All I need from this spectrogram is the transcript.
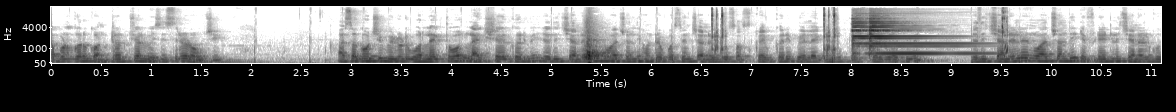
आप आपंकर कंट्राक्चुआल बेसीस रोचे आशा करूँ भिडियो भल लगे लाइक सेयार करेंगे जब channel Nua hundred percent channel को सब्सक्राइब कर बेल आइकन को प्रेस कर रखिए जब चैनल नुआ डेफिनेटली चैनल को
